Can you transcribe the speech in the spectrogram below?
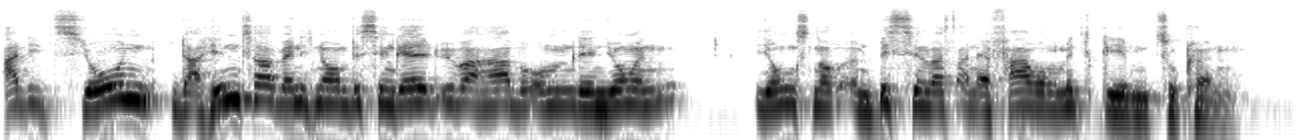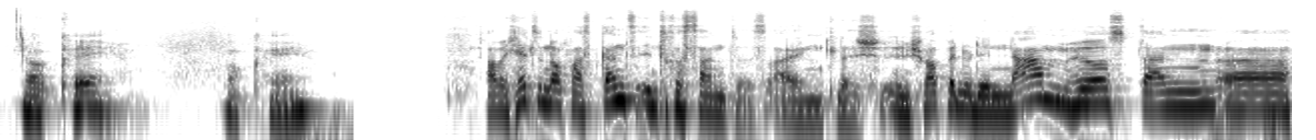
Addition dahinter, wenn ich noch ein bisschen Geld über habe, um den jungen Jungs noch ein bisschen was an Erfahrung mitgeben zu können. Okay. Okay. Aber ich hätte noch was ganz Interessantes eigentlich. Ich glaube, wenn du den Namen hörst, dann äh,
